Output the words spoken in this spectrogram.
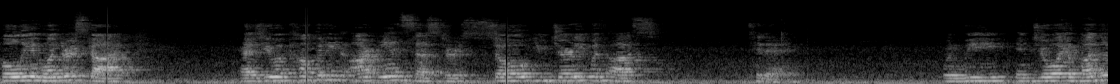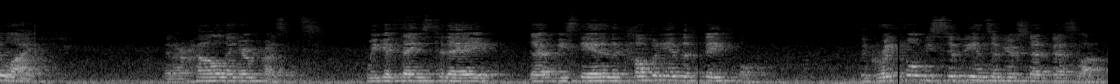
Holy and wondrous God, as you accompanied our ancestors, so you journey with us today. When we enjoy abundant life and are held in your presence, we give thanks today that we stand in the company of the faithful, the grateful recipients of your steadfast love.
